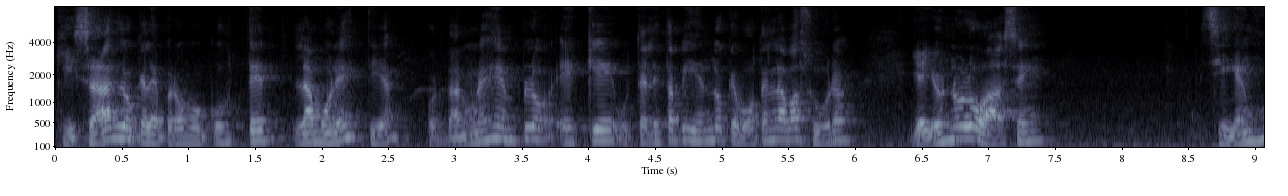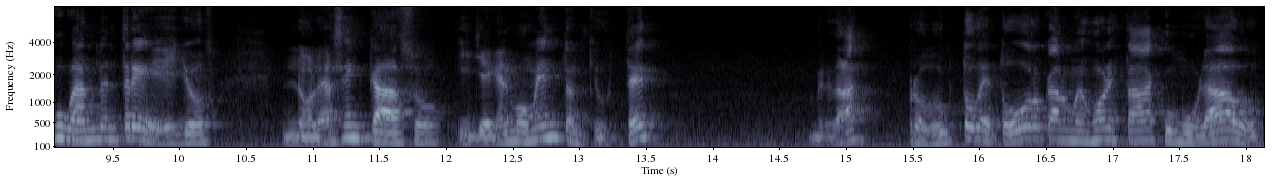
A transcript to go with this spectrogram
quizás lo que le provocó a usted la molestia, por dar un ejemplo, es que usted le está pidiendo que boten la basura y ellos no lo hacen siguen jugando entre ellos, no le hacen caso y llega el momento en que usted, ¿verdad? Producto de todo lo que a lo mejor está acumulado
